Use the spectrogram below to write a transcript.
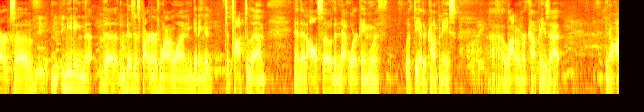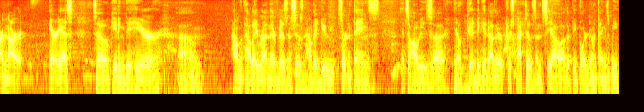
parts of meeting the, the, the business partners one-on-one and getting to, to talk to them. And then also the networking with with the other companies. Uh, a lot of them are companies that you know aren't in our areas. So getting to hear um, how, how they run their businesses and how they do certain things it's always uh, you know good to get other perspectives and see how other people are doing things to be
